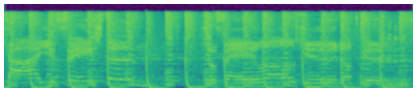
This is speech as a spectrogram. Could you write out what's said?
ga je feesten, zoveel als je dat kunt.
